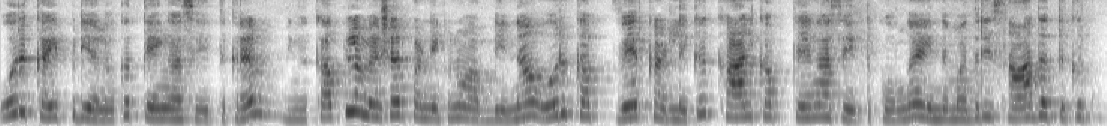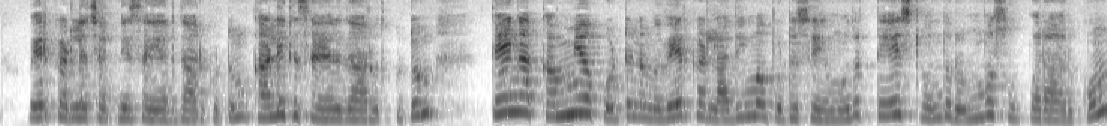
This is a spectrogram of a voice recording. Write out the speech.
ஒரு கைப்பிடி அளவுக்கு தேங்காய் சேர்த்துக்கிறேன். நீங்கள் கப்பில் மெஷர் பண்ணிக்கணும் அப்படின்னா ஒரு கப் வேர்க்கடலைக்கு கால் கப் தேங்காய் சேர்த்துக்கோங்க. இந்த மாதிரி சாதத்துக்கு வேர்க்கடலை சட்னி செய்கிறதா இருக்கட்டும் களிக்கு செய்கிறதா இருக்கட்டும் தேங்காய் கம்மியாக போட்டு நம்ம வேர்க்கடலை அதிகமாக போட்டு செய்யும் போது டேஸ்ட் வந்து ரொம்ப சூப்பராக இருக்கும்.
